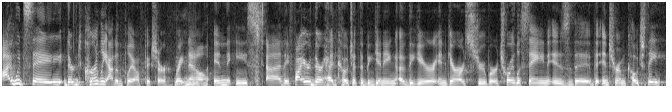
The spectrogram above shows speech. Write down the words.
I would say they're currently out of the playoff picture right Mm-hmm. now in the East. Uh, they fired their head coach at the beginning of the year in Gerhard Struber. Troy Lesesne is the, the interim coach. They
